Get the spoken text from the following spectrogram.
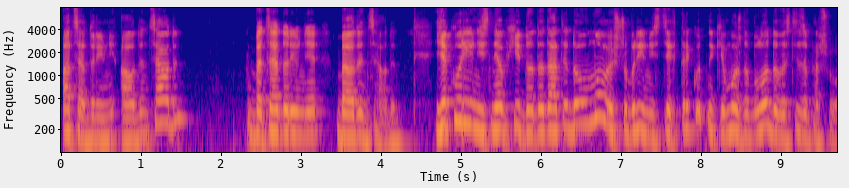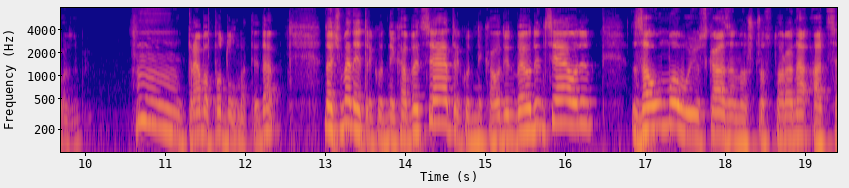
АЦ дорівнює А1, С1, БЦ дорівнює Б1, С1. Яку рівність необхідно додати до умови, щоб рівність цих трикутників можна було довести за першою ознакою? Хм, треба подумати, да? Значить, в мене є трикутник АБЦ, трикутник А1, Б1, С1. За умовою сказано, що сторона АЦ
